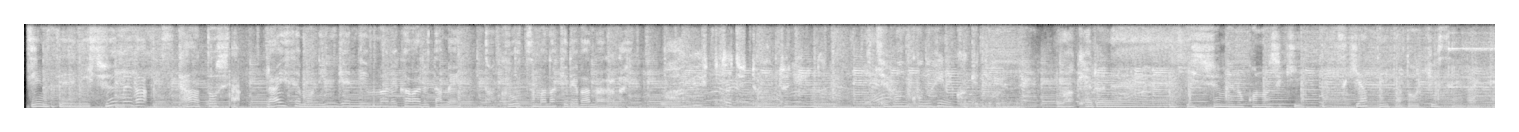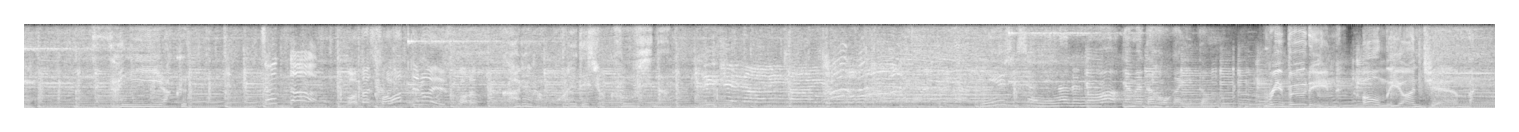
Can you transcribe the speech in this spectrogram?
人生2周目がスタートした。来世も人間に生まれ変わるため徳を積まなければならない。ああいう人たちって本当にいるんだ一番この日にかけてるよね。負けるね。1周目のこの時期付き合っていた同級生がいて最悪。ちょっと！私触ってないですから。彼はこれで職を失う。ミュージシャンになるのはやめた方がいいと思う。Rebooting only on Gem.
